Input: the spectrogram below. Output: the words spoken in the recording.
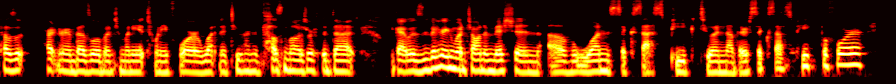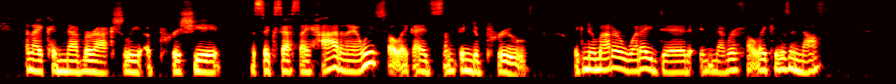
partner embezzle a bunch of money at 24, went into $200,000 worth of debt. Like I was very much on a mission of one success peak to another success peak before. And I could never actually appreciate the success I had. And I always felt like I had something to prove. Like no matter what I did, it never felt like it was enough.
